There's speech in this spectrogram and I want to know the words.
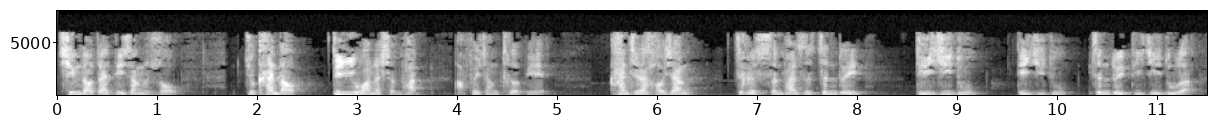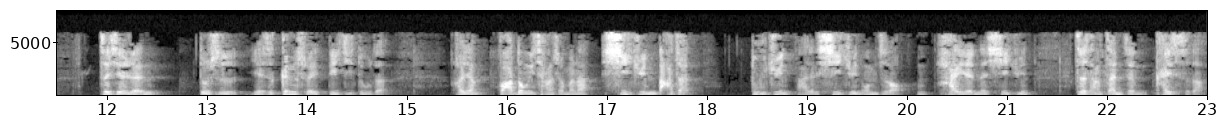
倾倒在地上的时候，就看到第一晚的审判啊，非常特别，看起来好像这个审判是针对敌基督，敌基督针对敌基督的这些人，都是也是跟随敌基督的。好像发动一场什么呢？细菌大战，毒菌啊，这个细菌我们知道，嗯，害人的细菌，这场战争开始了。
